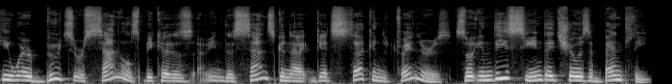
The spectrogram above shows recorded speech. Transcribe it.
he wear boots or sandals? Because, I mean, the sand's gonna get stuck in the trainers. So in this scene, they shows a Bentley.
